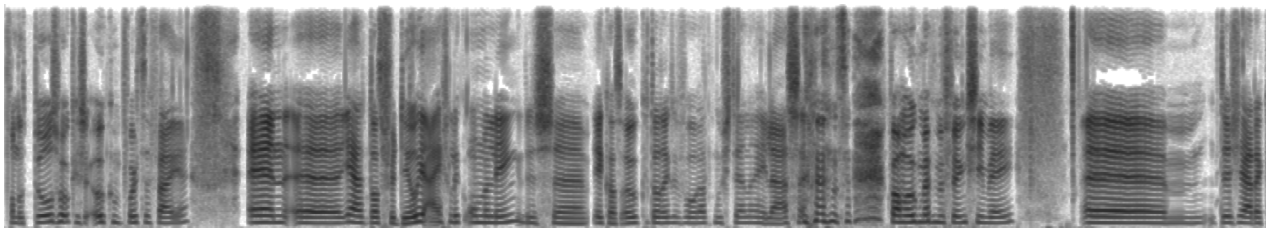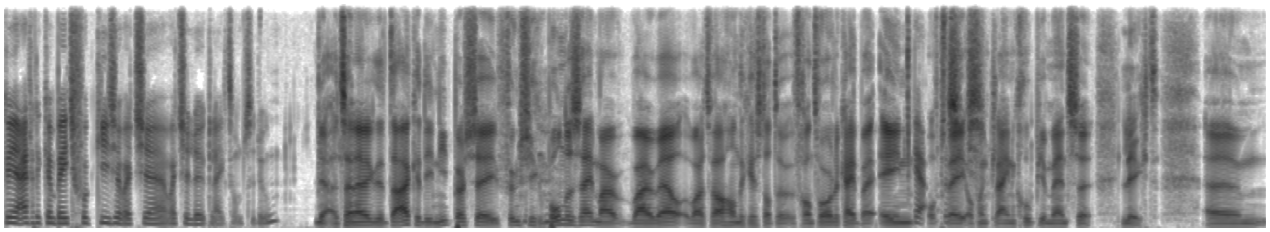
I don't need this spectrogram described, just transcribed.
van het pulshok is ook een portefeuille. En uh, ja, dat verdeel je eigenlijk onderling. Dus ik had ook dat ik de voorraad moest tellen, helaas. kwam ook met mijn functie mee. Um, dus ja, daar kun je eigenlijk een beetje voor kiezen wat je, wat je leuk lijkt om te doen. Ja, het zijn eigenlijk de taken die niet per se functiegebonden zijn, maar waar, wel, waar het wel handig is dat de verantwoordelijkheid bij één of twee of een klein groepje mensen ligt. Um,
